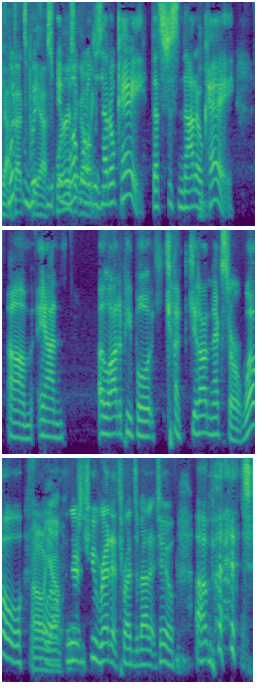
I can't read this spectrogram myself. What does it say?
Yeah, what, that's BS. Where in is what it world going? is that okay that's just not okay um and a lot of people get on next door. Whoa! Oh, yeah. and there's a few Reddit threads about it too. Um, but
